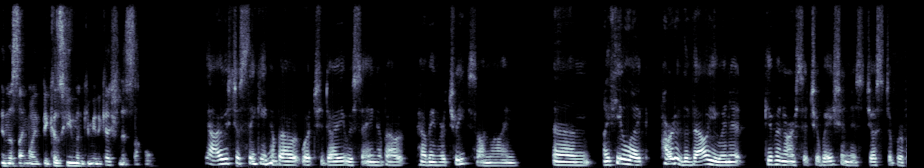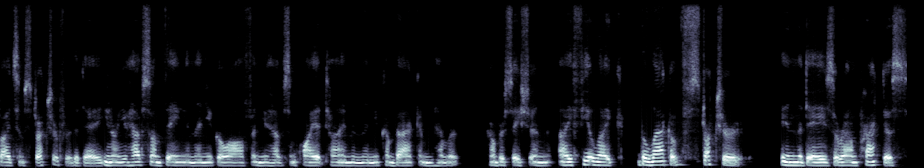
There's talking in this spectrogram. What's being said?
in the same way, because human communication is subtle. Yeah, I was just thinking about what Shadai was saying about having retreats online. And I feel like part of the value in it, given our situation, is just to provide some structure for the day. You know, you have something and then you go off and you have some quiet time and then you come back and have a conversation. I feel like the lack of structure in the days around practice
